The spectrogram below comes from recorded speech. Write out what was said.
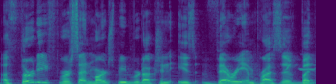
A 30 percent march speed reduction is very impressive but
